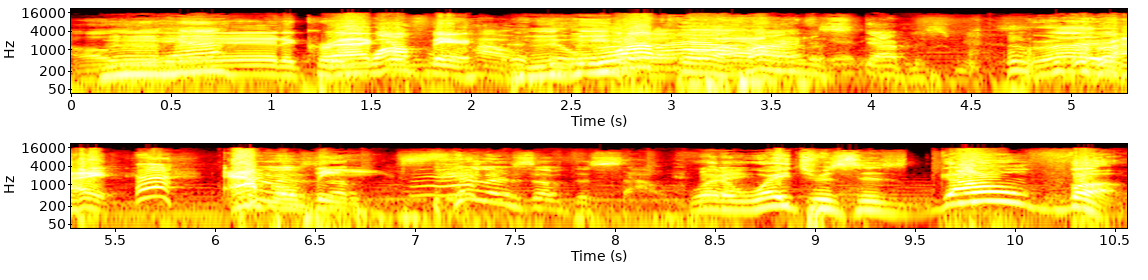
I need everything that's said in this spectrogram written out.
Oh mm-hmm. yeah, Yeah. the cracker Waffle bear. House. Mm-hmm. The Fine Waffle House. establishments. Right. Right. Pillars Applebee's. of, pillars of the South. Where the waitresses gon' fuck.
